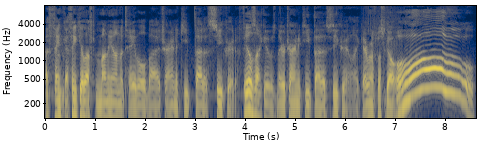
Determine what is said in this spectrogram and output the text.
I think I think you left money on the table by trying to keep that a secret. It feels like it was they were trying to keep that a secret. Like everyone's supposed to go, "Oh,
